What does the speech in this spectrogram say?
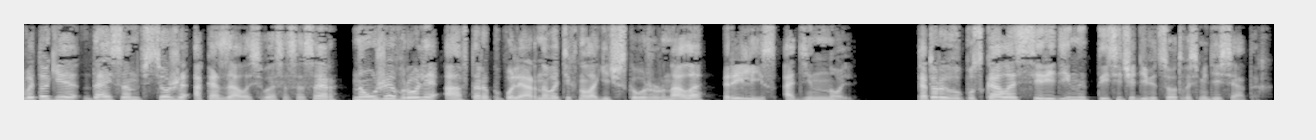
В итоге Dyson все же оказалась в СССР, но уже в роли автора популярного технологического журнала «Релиз 1.0», который выпускала с середины 1980-х.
